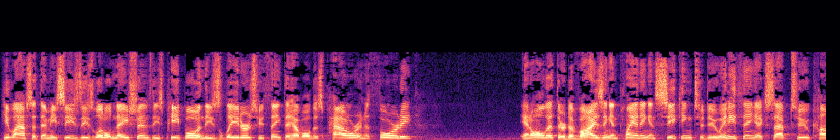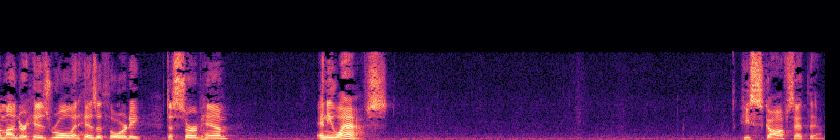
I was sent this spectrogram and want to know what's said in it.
he laughs at them. He sees these little nations, these people, and these leaders who think they have all this power and authority, and all that they're devising and planning and seeking to do anything except to come under his rule and his authority, to serve him. And he laughs. He scoffs at them.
